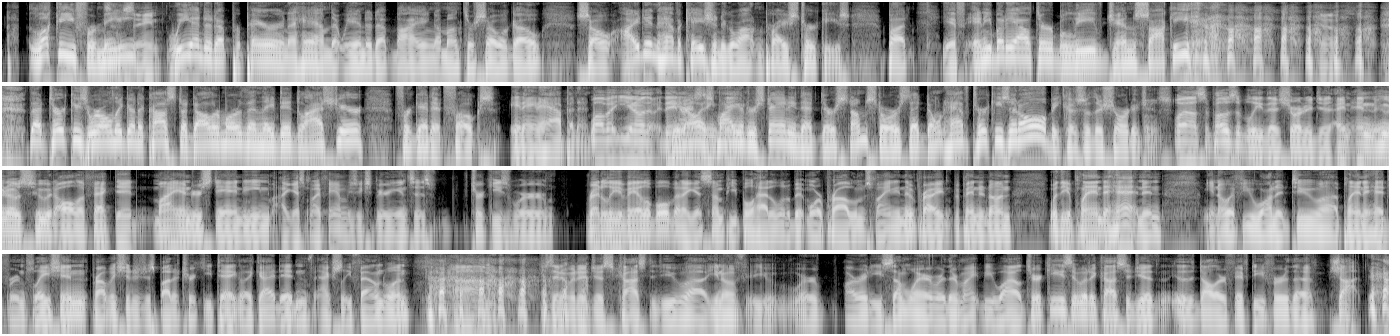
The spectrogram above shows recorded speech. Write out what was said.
Lucky for me, we ended up preparing a ham that we ended up buying a month or so ago. So I didn't have occasion to go out and price turkeys. But if anybody out there believed Jen Psaki, that turkeys were only going to cost a dollar more than they did last year, forget it, folks. It ain't happening. Well, but you know, the, the you know, it's my thing- understanding that there's some stores that don't have turkeys at all because of the shortage shortages. Well, supposedly the shortages, and, and who knows who it all affected. My understanding, I guess my family's experience is turkeys were readily available, but I guess some people had a little bit more problems finding them. Probably depended on whether you planned ahead. And you know, if you wanted to uh, plan ahead for inflation, probably should have just bought a turkey tag like I did and actually found one, because um, then it would have just costed you. Uh, you know, if you were already somewhere where there might be wild turkeys, it would have costed you the dollar fifty for the shot. if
